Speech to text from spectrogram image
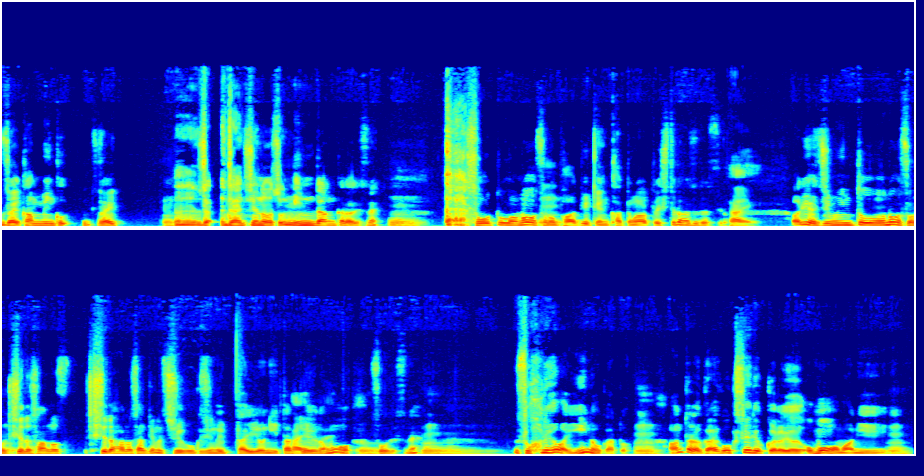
在韓民国、在、うんうん在在日のその民団からですね、うん。相当のそのパーティー券買ってもらったりしてるはずですよ。はい。あるいは自民党のその岸田さんの、岸田派の先の中国人がいっぱい世にいたっていうのもそうですね。うん。それはいいのかと。うん。あんたら外国勢力から思うままにうん。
